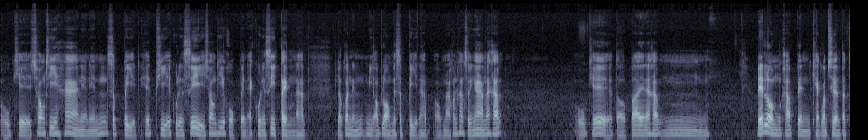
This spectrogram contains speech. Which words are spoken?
โอเค ช่องที่ 5 เนี่ย เน้น Speed HP Accuracy ช่องที่ 6 เป็น Accuracy เต็มนะครับ แล้วก็เน้นมีออฟลองเป็นสปีดนะครับ ออกมาค่อนข้างสวยงามนะครับ โอเคต่อไปนะครับเดดลมครับเป็นแขกรับเชิญประจ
